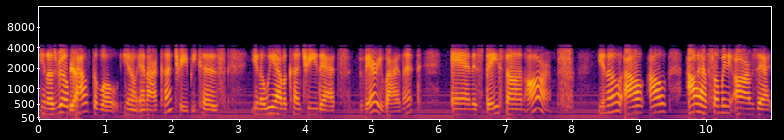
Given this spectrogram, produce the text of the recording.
you know is real Yeah. palatable you know in our country because you know we have a country that's very violent and it's based on arms. You know i'll i'll i'll have so many arms that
